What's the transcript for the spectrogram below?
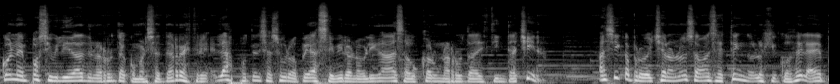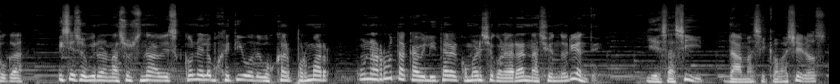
Con la imposibilidad de una ruta comercial terrestre, las potencias europeas se vieron obligadas a buscar una ruta distinta a China. Así que aprovecharon los avances tecnológicos de la época y se subieron a sus naves con el objetivo de buscar por mar una ruta que habilitara el comercio con la gran nación de Oriente. Y es así, damas y caballeros,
